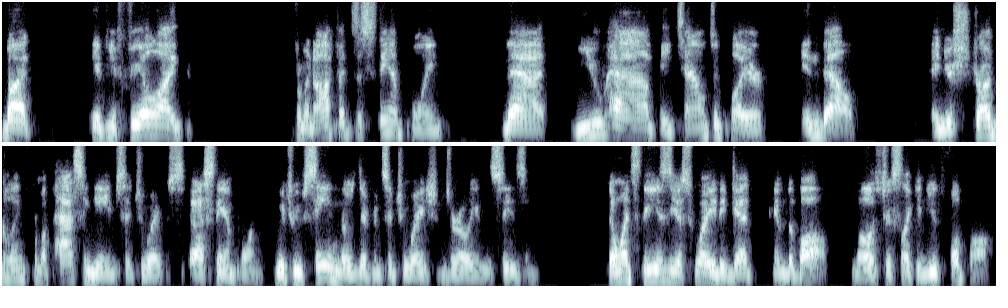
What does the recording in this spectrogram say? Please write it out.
but if you feel like, from an offensive standpoint, that you have a talented player in Bell and you're struggling from a passing game situation uh, standpoint, which we've seen those different situations early in the season, then what's the easiest way to get him the ball? Well, it's just like in youth football.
